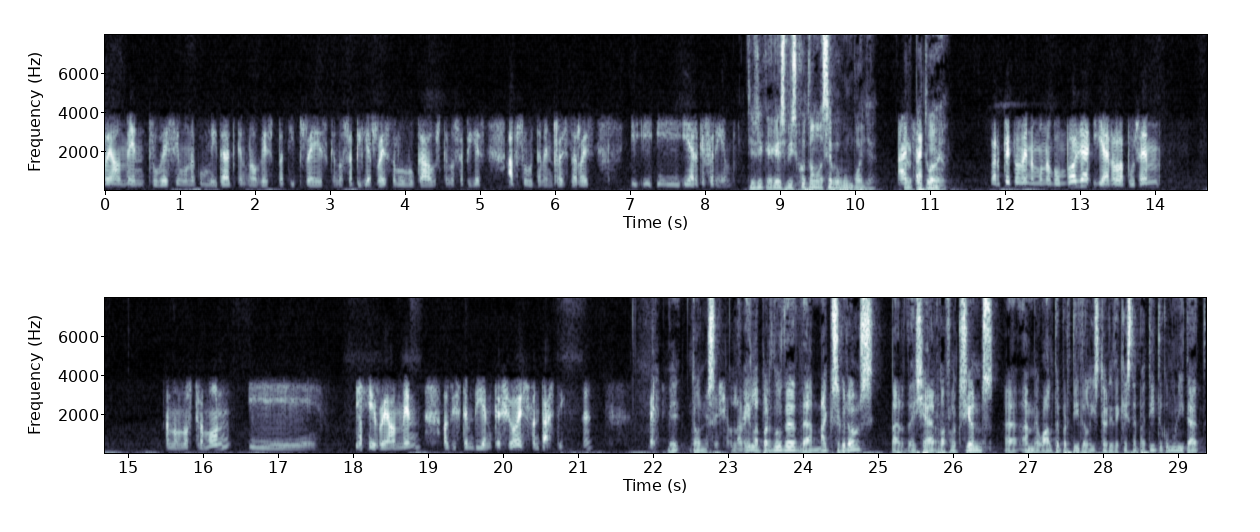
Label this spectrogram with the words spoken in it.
realment trobéssim una comunitat que no hagués patit res, que no sapigués res de l'Holocaust, que no sapigués absolutament res de res, i, i, i, i ara què faríem? Sí, sí, que hagués viscut en la seva bombolla, Exacte. perpètuament. perpètuament en una bombolla i ara la posem en el nostre món i, i realment els estem dient que això és fantàstic. Eh? Bé, Bé, doncs. La Vila Perduda de Max Gross per deixar reflexions eh, en veu alta a partir de la història d'aquesta petita comunitat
